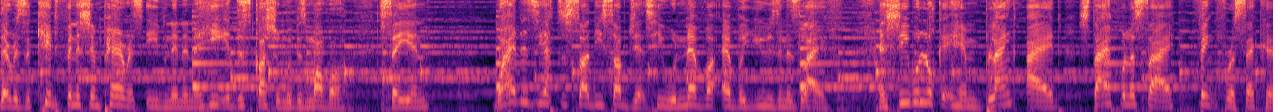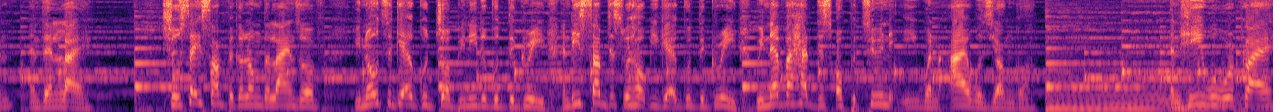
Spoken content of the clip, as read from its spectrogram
there is a kid finishing parents' evening in a heated discussion with his mother, saying, Why does he have to study subjects he will never ever use in his life? And she will look at him blank eyed, stifle a sigh, think for a second, and then lie. She'll say something along the lines of, You know, to get a good job, you need a good degree, and these subjects will help you get a good degree. We never had this opportunity when I was younger. And he will reply,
